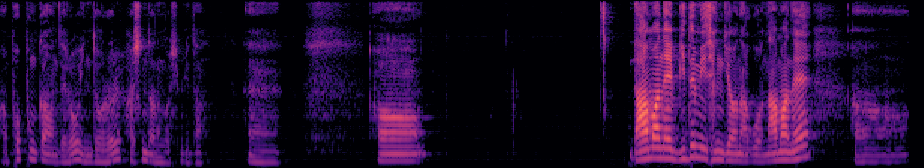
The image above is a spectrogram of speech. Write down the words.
어, 폭풍 가운데로 인도를 하신다는 것입니다. 예. 어, 나만의 믿음이 생겨나고 나만의 어,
